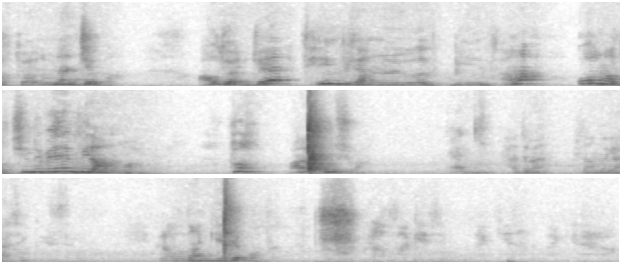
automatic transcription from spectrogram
Rahat önümden çıkma. Az önce senin planını uyguladık bir insana. Olmadı. Şimdi benim planımı uyguladık. Sus. Bana konuşma. Gel git. Hadi ben planı gerçekleştiriyorum. Birazdan gelecek bak. Şşş. Birazdan gelecek. Ben gelirim. Ben gelirim.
